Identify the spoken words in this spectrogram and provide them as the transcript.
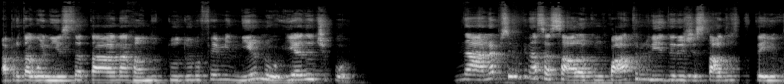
a protagonista tá narrando tudo no feminino e é do tipo. Não, não é possível que nessa sala com quatro líderes de estado tenham,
